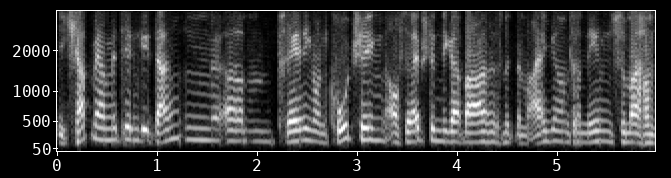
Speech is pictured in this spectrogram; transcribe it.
Ich habe mir mit dem Gedanken, ähm, Training und Coaching auf selbstständiger Basis mit einem eigenen Unternehmen zu machen,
